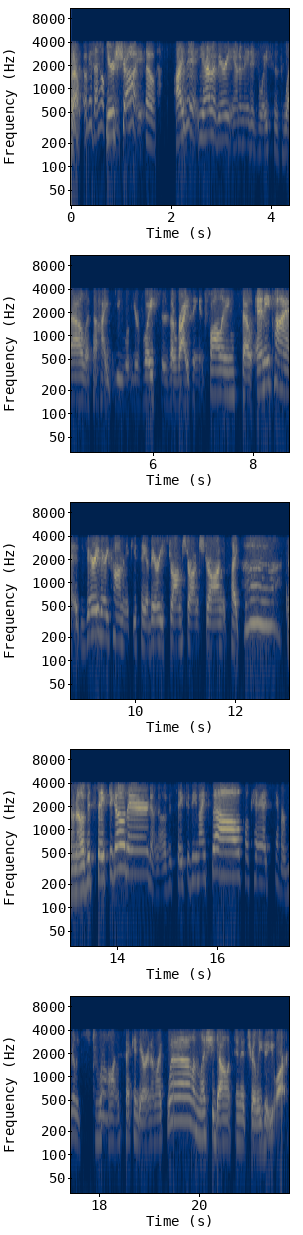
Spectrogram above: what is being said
So, okay, that helps. You're shy. So, I think you have a very animated voice as well with a high you, your voice is a rising and falling. So anytime it's very very common if you say a very strong strong strong it's like don't know if it's safe to go there, don't know if it's safe to be myself. Okay, I just have a really strong secondary and I'm like, well, unless you don't and it's really who you are.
